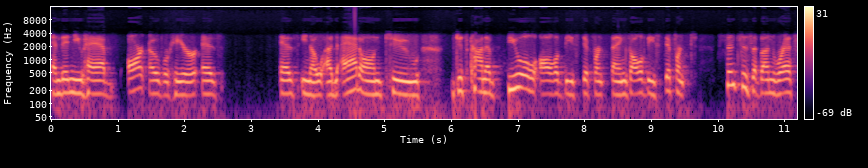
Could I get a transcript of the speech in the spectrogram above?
and then you have art over here as as you know an add-on to just kind of fuel all of these different things, all of these different senses of unrest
